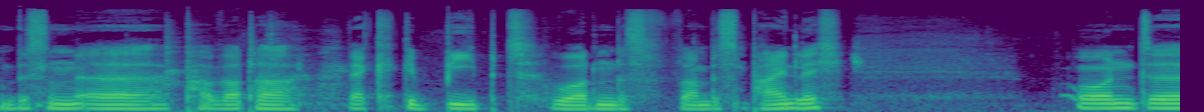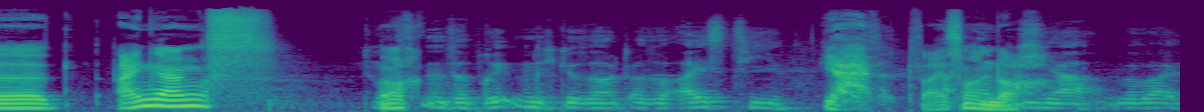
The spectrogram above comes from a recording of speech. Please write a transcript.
so ein bisschen äh, ein paar Wörter weggebiebt wurden. Das war ein bisschen peinlich. Und äh, eingangs Du hast noch, Interpreten nicht gesagt, also Ice-T. ja, das weiß man doch. Ja, wer weiß.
